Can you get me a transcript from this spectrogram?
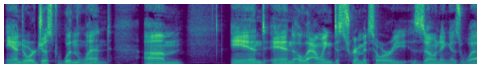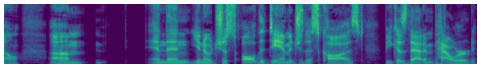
and or just wouldn't lend. Um, and and allowing discriminatory zoning as well. Um, and then you know just all the damage this caused because that empowered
